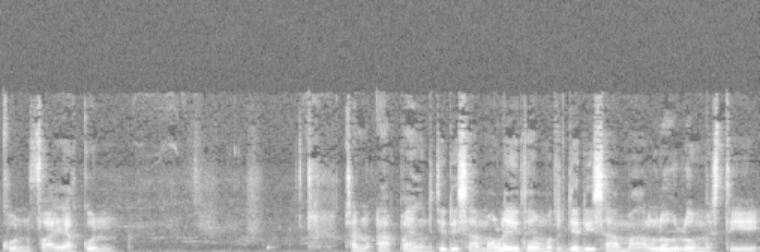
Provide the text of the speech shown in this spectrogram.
Kun fayakun karena apa yang terjadi sama lo itu yang mau terjadi sama lo. Lo mesti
